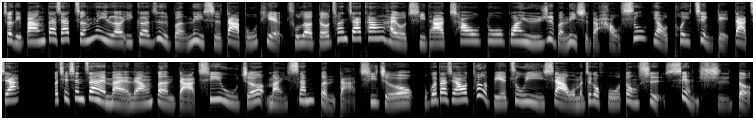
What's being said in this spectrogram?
这里帮大家整理了一个日本历史大补帖，除了德川家康，还有其他超多关于日本历史的好书要推荐给大家。而且现在买两本打七五折，买三本打七折哦。不过大家要特别注意一下，我们这个活动是限时的，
